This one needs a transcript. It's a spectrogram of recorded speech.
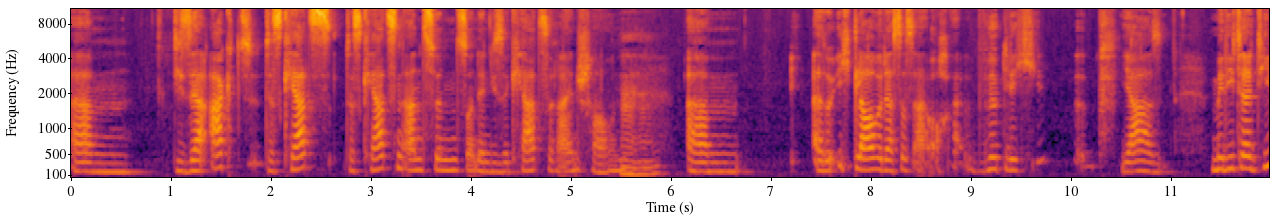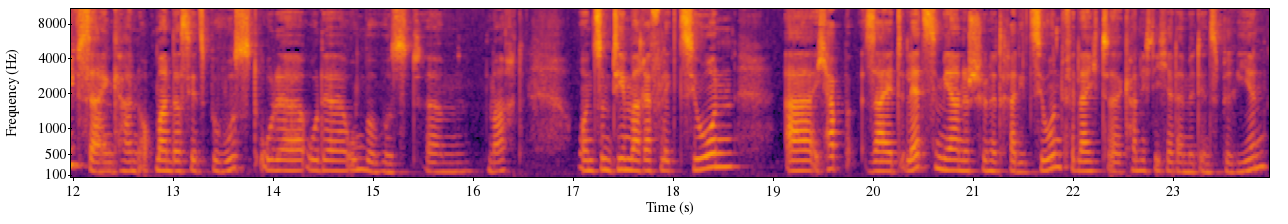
ähm, dieser Akt des, Kerz, des Kerzenanzündens und in diese Kerze reinschauen. Mhm. Ähm, also ich glaube, dass das auch wirklich, äh, ja, meditativ sein kann, ob man das jetzt bewusst oder, oder unbewusst ähm, macht. Und zum Thema Reflexion, äh, ich habe seit letztem Jahr eine schöne Tradition, vielleicht äh, kann ich dich ja damit inspirieren.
